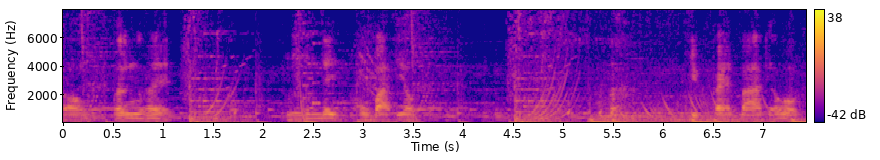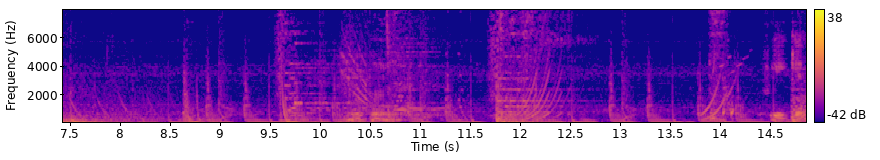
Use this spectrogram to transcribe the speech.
สองตึ้งให้อืมได้หกบาทเดียวสิบแปดบาทครับผมอื้อหือพี่เก่ง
